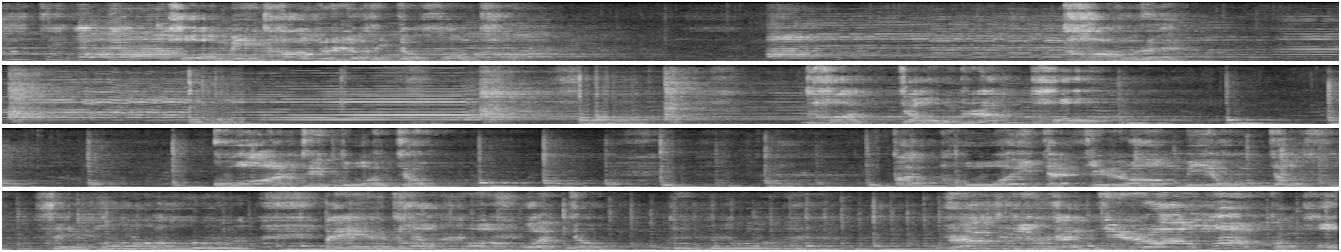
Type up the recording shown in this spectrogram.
พี่ใจเย็นๆอพ่อมีทางเลือกให้เจ้าสองทางทางแรกถ้าเจ้ารักพ่อ วานที่ตัวเจ้า ตัดหัวอ้จันจิราเมียของเจ้า เสด็พ่อแต่ข้าพ่อว่าเจ้า รักอีจันจิรามากกว่าพ่อ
